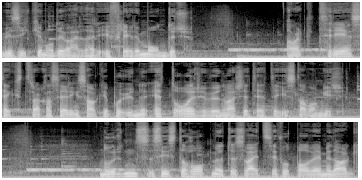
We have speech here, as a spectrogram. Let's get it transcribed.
Hvis ikke må de være der i flere måneder. Det har vært tre sextrakasseringssaker på under ett år ved Universitetet i Stavanger. Nordens siste håp møter Sveits i fotball-VM i dag.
